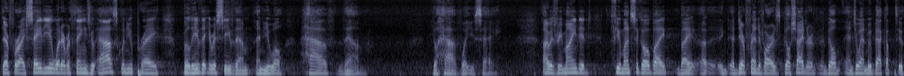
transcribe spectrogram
Therefore, I say to you, whatever things you ask when you pray, believe that you receive them, and you will have them. You'll have what you say. I was reminded a few months ago by, by a, a dear friend of ours, Bill Scheidler, and Bill and Joanne moved back up to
